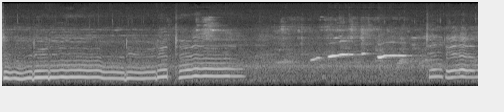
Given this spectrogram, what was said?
ดูดูดูดูดูดูดูดู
